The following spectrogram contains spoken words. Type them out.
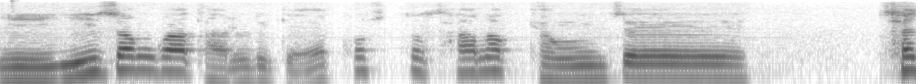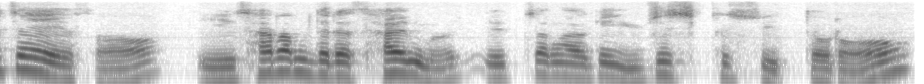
이 이전과 다르게 포스트 산업 경제 체제에서 이 사람들의 삶을 일정하게 유지시킬 수 있도록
